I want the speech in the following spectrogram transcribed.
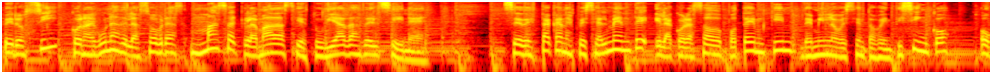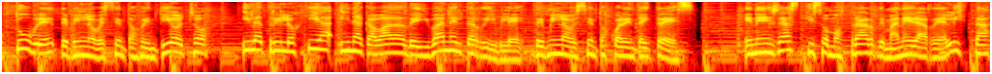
pero sí con algunas de las obras más aclamadas y estudiadas del cine. Se destacan especialmente El acorazado Potemkin de 1925, Octubre de 1928 y la trilogía inacabada de Iván el Terrible de 1943. En ellas quiso mostrar de manera realista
